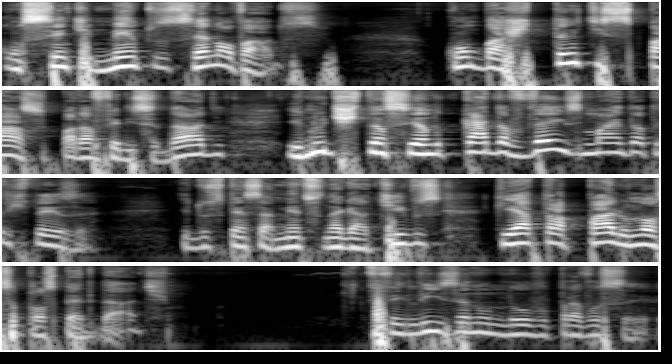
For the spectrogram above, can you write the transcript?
com sentimentos renovados, com bastante espaço para a felicidade e nos distanciando cada vez mais da tristeza e dos pensamentos negativos que atrapalham nossa prosperidade. Feliz ano novo para você.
